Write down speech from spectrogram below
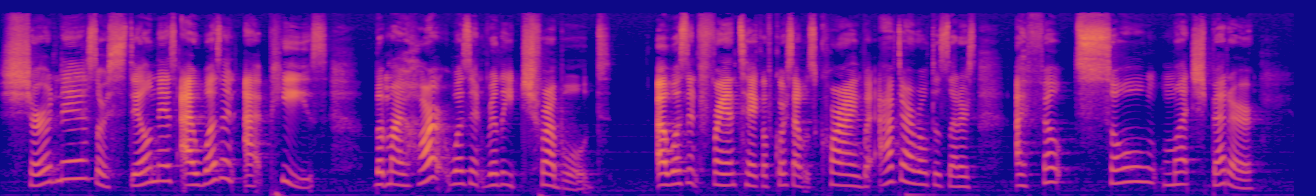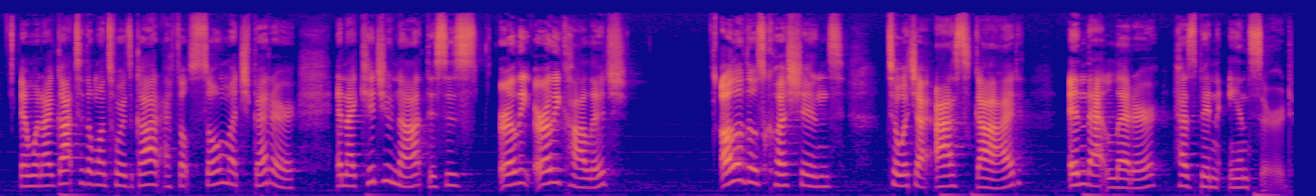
sureness or stillness. I wasn't at peace, but my heart wasn't really troubled. I wasn't frantic. Of course, I was crying, but after I wrote those letters, I felt so much better. And when I got to the one towards God, I felt so much better. And I kid you not, this is early, early college. All of those questions to which I asked God in that letter has been answered.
